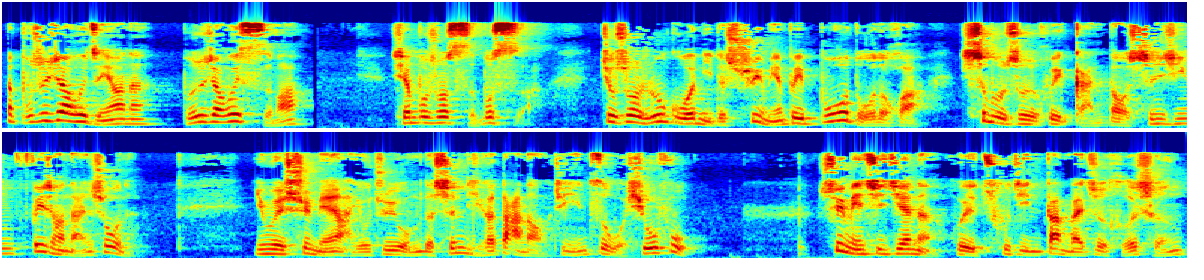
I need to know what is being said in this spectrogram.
那不睡觉会怎样呢？不睡觉会死吗？先不说死不死啊，就说如果你的睡眠被剥夺的话，是不是会感到身心非常难受呢？因为睡眠啊，有助于我们的身体和大脑进行自我修复。睡眠期间呢，会促进蛋白质合成、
